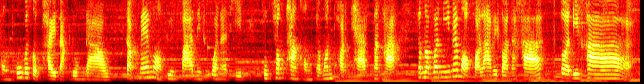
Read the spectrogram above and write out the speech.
ของผู้ประสบภัยจากดวงดาว กับแม่หมอพิมฟ้าในทุกวันอาทิตย์ ทุกช่องทางของ s ซ l m o n Podcast นะคะสำหรับวันนี้แม่หมอขอลาไปก่อนนะคะ สวัสดีค่ะ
